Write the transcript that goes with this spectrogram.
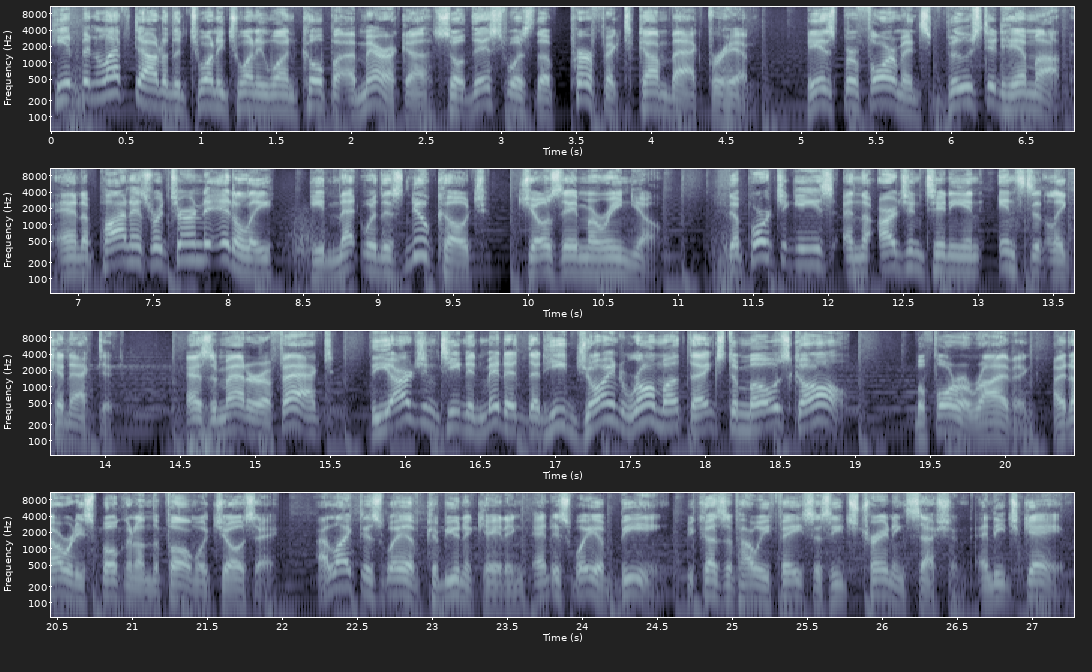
He had been left out of the 2021 Copa America, so this was the perfect comeback for him. His performance boosted him up, and upon his return to Italy, he met with his new coach, Jose Mourinho. The Portuguese and the Argentinian instantly connected. As a matter of fact, the Argentine admitted that he joined Roma thanks to Mo's call. Before arriving, I'd already spoken on the phone with Jose. I liked his way of communicating and his way of being because of how he faces each training session and each game.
